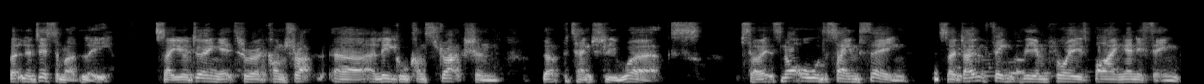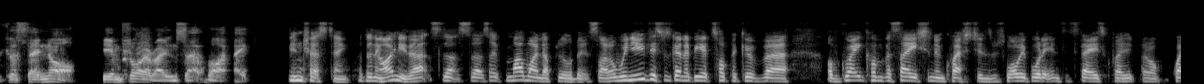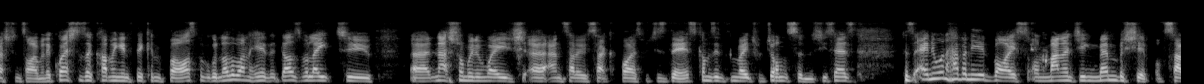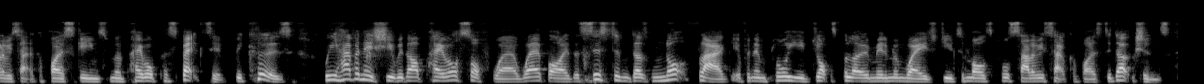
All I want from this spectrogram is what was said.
but legitimately. So you're doing it through a construct, uh, a legal construction that potentially works. So it's not all the same thing. So don't think the employee is buying anything because they're not. The employer owns that bike. Interesting. I don't think I knew that. So that's that's opened my mind up a little bit, Simon. We knew this was going to be a topic of uh, of great conversation and questions, which is why we brought it into today's question time. And the questions are coming in thick and fast. But we've got another one here that does relate to uh, national minimum wage uh, and salary sacrifice, which is this. Comes in from Rachel Johnson. She says, does anyone have any advice on managing membership of salary sacrifice schemes from a payroll perspective? Because we have an issue with our payroll software whereby the system does not flag if an employee drops below minimum wage due to multiple salary sacrifice deductions.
